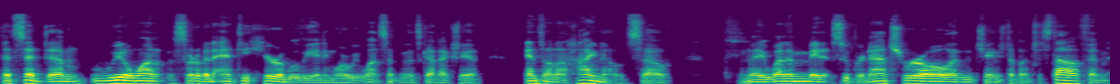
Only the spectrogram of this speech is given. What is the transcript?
that said, um, "We don't want sort of an anti-hero movie anymore. We want something that's got actually a ends on a high note." So they went and made it supernatural and changed a bunch of stuff, and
